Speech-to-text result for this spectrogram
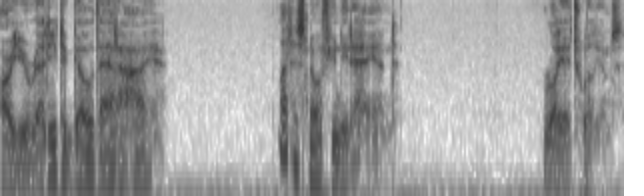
Are you ready to go that high? Let us know if you need a hand. Roy H. Williams.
